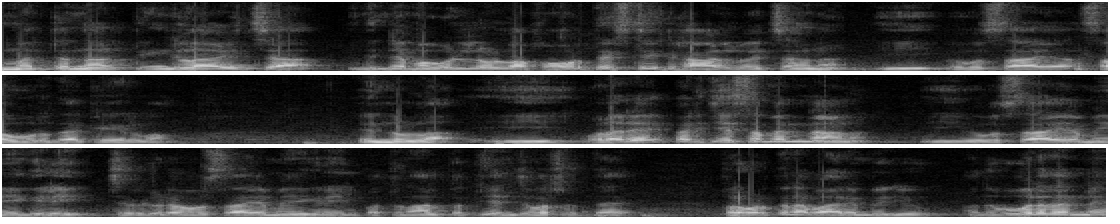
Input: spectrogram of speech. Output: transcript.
മറ്റന്നാൾ തിങ്കളാഴ്ച ഇതിന്റെ മുകളിലുള്ള ഫോർത്ത് എസ്റ്റേറ്റ് ഹാളിൽ വെച്ചാണ് ഈ വ്യവസായ സൗഹൃദ കേരളം എന്നുള്ള ഈ വളരെ പരിചയസമ്പന്നനാണ് ഈ വ്യവസായ മേഖലയിൽ ചെറുകിട വ്യവസായ മേഖലയിൽ പത്ത് നാൽപ്പത്തി അഞ്ച് വർഷത്തെ പ്രവർത്തന പാരമ്പര്യവും അതുപോലെ തന്നെ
